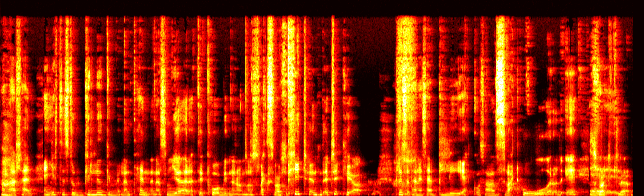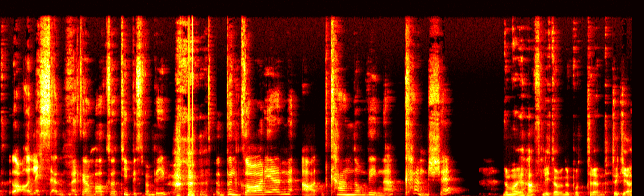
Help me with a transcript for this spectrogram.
Han har så här en jättestor glugg mellan tänderna som gör att det påminner om någon slags vampyrtänder tycker jag. Plus att han är så här blek och så har han svart hår och det är... eh, Svartklädd. Ja, ledsen verkar han vara också. Typiskt vampyr. Bulgarien, ja, kan de vinna? Kanske. De har ju haft lite av en uppåt-trend, tycker jag.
